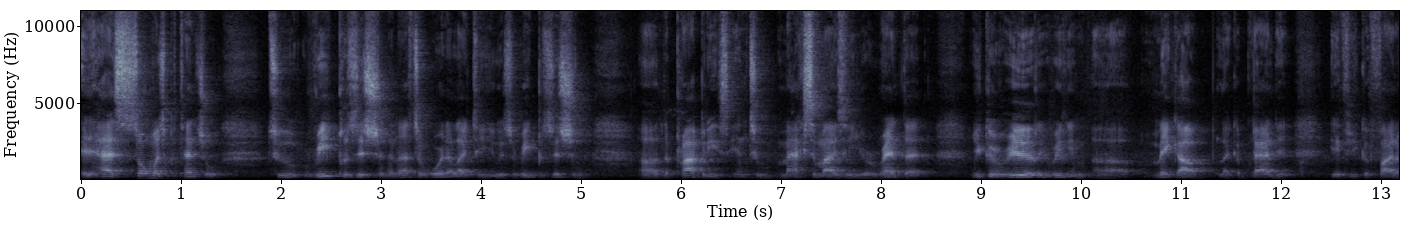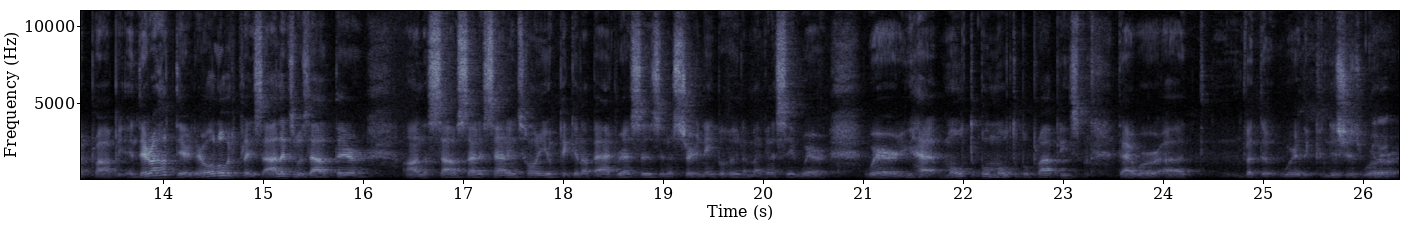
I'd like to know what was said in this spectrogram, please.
it has so much potential to reposition, and that's a word I like to use, reposition uh, the properties into maximizing your rent. That you can really, really uh, make out like a bandit if you could find a property. And they're out there; they're all over the place. Alex was out there on the south side of San Antonio picking up addresses in a certain neighborhood. I'm not gonna say where, where you had multiple, multiple properties that were, uh, but the, where the conditions were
